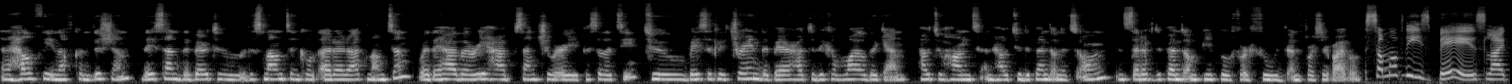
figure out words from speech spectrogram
in a healthy enough condition, they send the bear to this mountain called Ararat Mountain, where they have a rehab sanctuary facility to basically train the bear how to become wild again, how to hunt and how to depend on its own instead of depend on people for food and for survival. Some of these bears, like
